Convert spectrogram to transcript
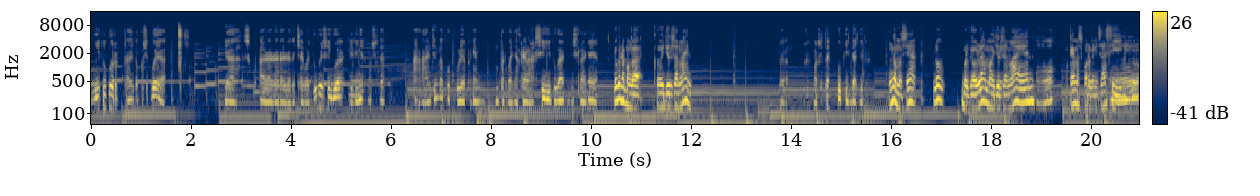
gitu pur tadi maksud gue ya ya ada ada ada kecewa juga sih gue jadinya maksudnya ah anjing lah gue kuliah pengen memperbanyak relasi gitu kan istilahnya ya Lu kenapa nggak ke jurusan lain? Terus maksudnya gue pindah gitu Enggak maksudnya lu bergaul lah sama jurusan lain. oh Makanya masuk organisasi Hmm. bego.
